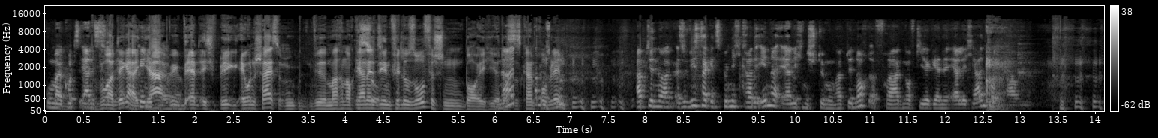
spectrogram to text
Um mal kurz ernst Boah, zu. Digga, okay, ja, ja, ich, ey, ohne Scheiß, wir machen auch gerne so. den philosophischen Boy hier, Nein, das ist kein Problem. Habt ihr noch, also wie gesagt, jetzt bin ich gerade in einer ehrlichen Stimmung. Habt ihr noch Fragen, auf die ihr gerne ehrliche Antworten haben?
